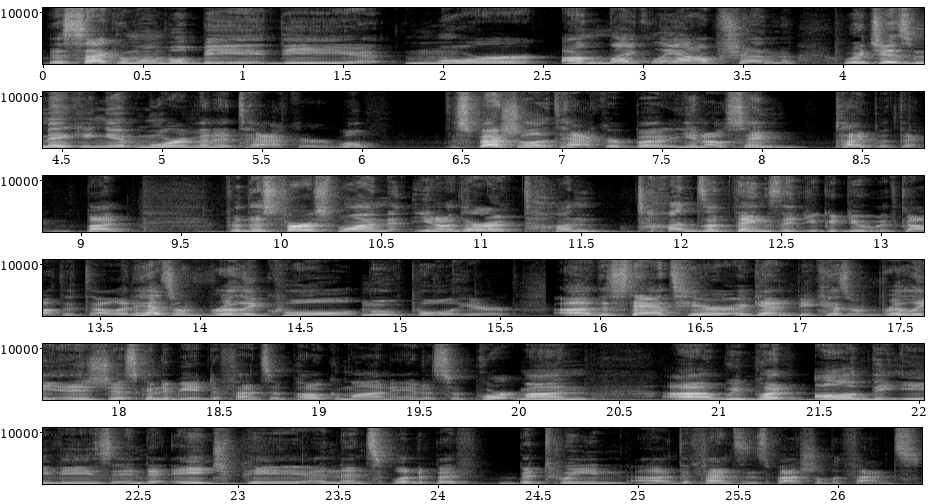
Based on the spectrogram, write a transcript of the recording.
the second one will be the more unlikely option, which is making it more of an attacker. Well, special attacker, but, you know, same type of thing. But, for this first one, you know, there are ton, tons of things that you could do with Gothitelle. It has a really cool move pool here. Uh, the stats here, again, because it really is just going to be a defensive Pokemon and a support mon, uh, we put all of the EVs into HP and then split it be between uh, defense and special defense.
